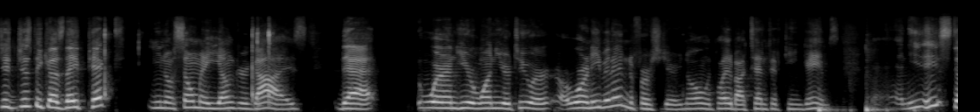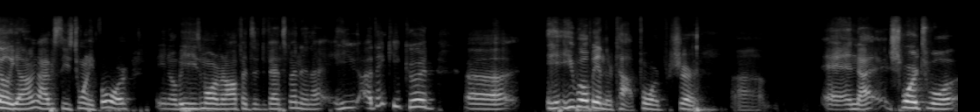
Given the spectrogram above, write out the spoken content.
just, just because they picked, you know, so many younger guys that were in year one, year two, or, or weren't even in the first year, you know, only played about 10, 15 games. And he, he's still young. Obviously, he's 24, you know, but he's more of an offensive defenseman. And I, he, I think he could, uh, he, he will be in their top four for sure. Um, and Schwartz will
